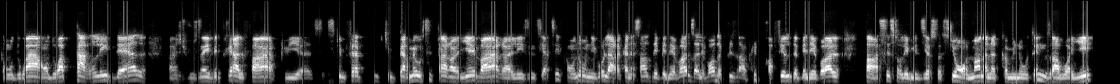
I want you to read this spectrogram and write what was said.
qu'on doit, on doit parler d'elles. Euh, je vous inviterai à le faire. Puis, euh, ce qui me, permet aussi de faire un lien vers les initiatives qu'on a au niveau de la reconnaissance des bénévoles. Vous allez voir de plus en plus de profils de bénévoles passer sur les médias sociaux. On demande à notre communauté de nous envoyer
